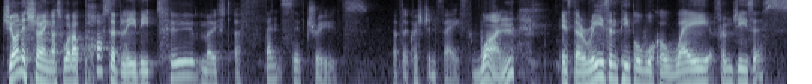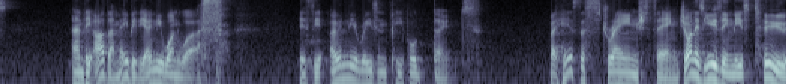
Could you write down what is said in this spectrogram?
John is showing us what are possibly the two most offensive truths of the Christian faith. One is the reason people walk away from Jesus, and the other, maybe the only one worse, is the only reason people don't. But here's the strange thing John is using these two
